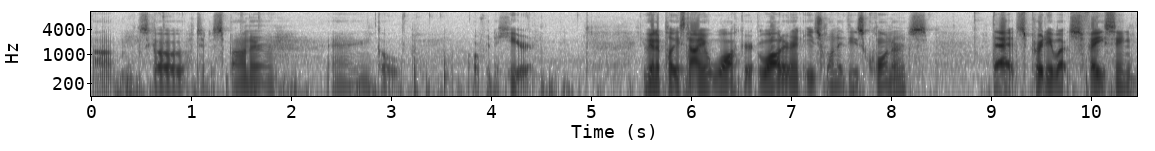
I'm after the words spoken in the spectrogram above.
Um, let's go to the spawner and go over to here. You're going to place down your walker, water in each one of these corners that's pretty much facing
